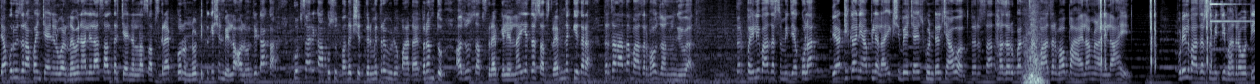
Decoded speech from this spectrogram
त्यापूर्वी जर आपण चॅनलवर नवीन आलेला असाल तर चॅनलला सबस्क्राईब करून नोटिफिकेशन बेलला ऑलवरती टाका. खूप सारे कापूस उत्पादक शेतकरी मित्र व्हिडिओ पाहत आहेत परंतु अजून सबस्क्राईब केलेलं आहे तर सबस्क्राईब नक्की करा. तर चला आता बाजारभाव जाणून घेऊयात. तर पहिली बाजार समिती अकोला. या ठिकाणी आपल्याला एकशे बेचाळीस क्विंटलची आवक तर सात हजार रुपयांचा बाजारभाव पाहायला मिळालेला आहे. पुढील बाजार समिती भद्रावती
